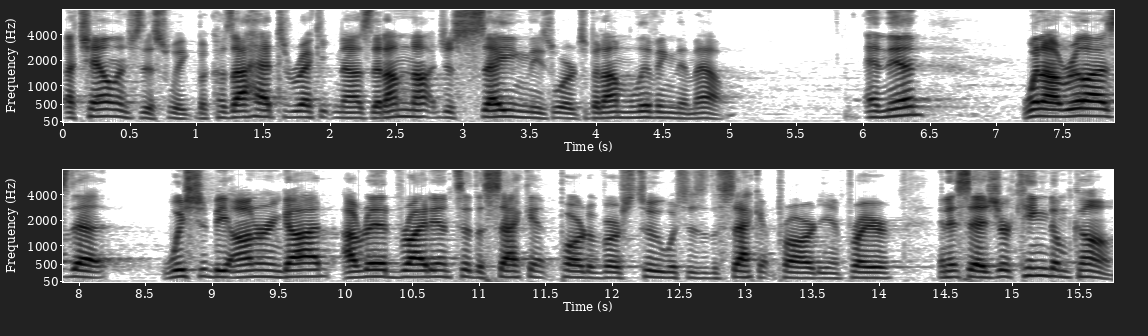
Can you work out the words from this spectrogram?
a, challenge this week because I had to recognize that I'm not just saying these words, but I'm living them out. And then when I realized that we should be honoring God, I read right into the second part of verse 2, which is the second priority in prayer. And it says, Your kingdom come.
